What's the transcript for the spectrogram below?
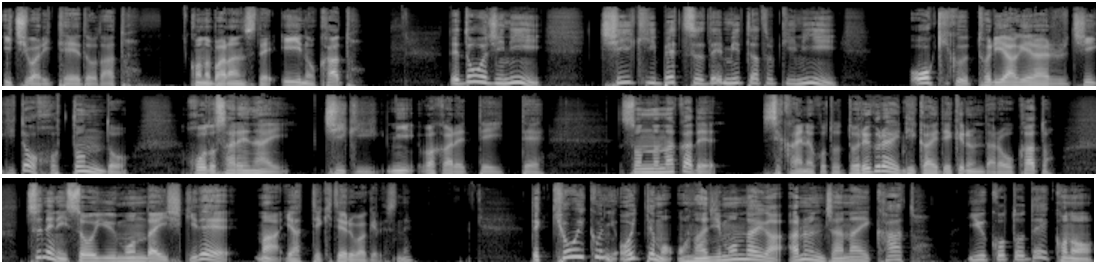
1割程度だと。このバランスでいいのかと。で、同時に地域別で見たときに大きく取り上げられる地域とほとんど報道されない地域に分かれていて、そんな中で世界のことをどれぐらい理解できるんだろうかと。常にそういう問題意識で、まあ、やってきてるわけですね。で、教育においても同じ問題があるんじゃないかということで、この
